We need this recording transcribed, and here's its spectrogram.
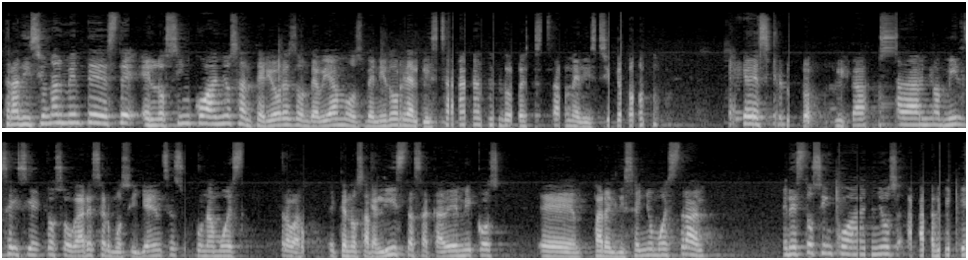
tradicionalmente este, en los cinco años anteriores donde habíamos venido realizando esta medición, hay que decirlo, aplicamos cada año a 1.600 hogares hermosillenses, una muestra que nos especialistas académicos eh, para el diseño muestral. En estos cinco años había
